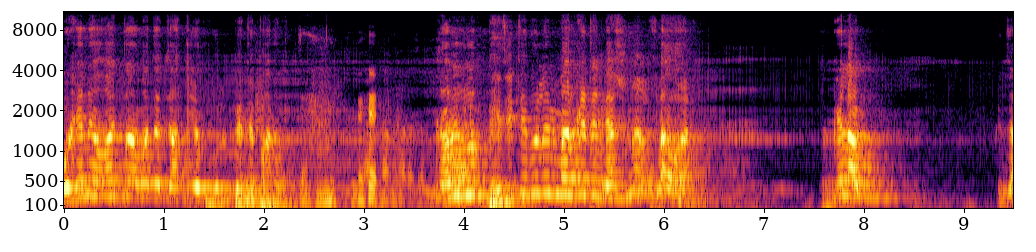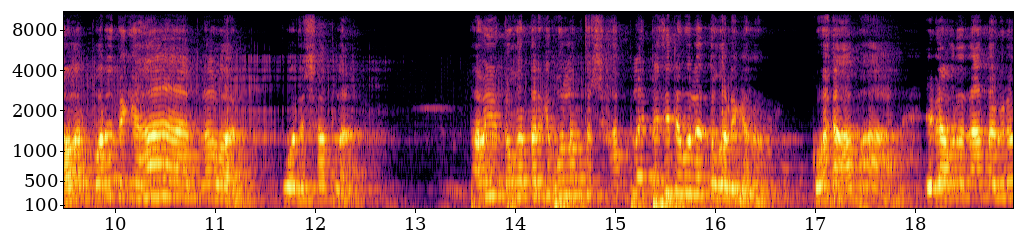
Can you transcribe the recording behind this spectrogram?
ওখানে হয়তো আমাদের জাতীয় ফুল পেতে পারো। আমি বললাম ভেজিটেবলের মার্কেটে ন্যাশনাল ফ্লাওয়ার তো গেলাম। যাওয়ার পরে দেখি হ্যাঁ ফ্লাওয়ার তোমাদের শাপলা। আমি দোকানদারকে বললাম, তো শাপলাই ভেজিটেবলের দোকানে কেন? কয় আপা এটা আমরা রান্না করে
